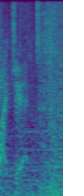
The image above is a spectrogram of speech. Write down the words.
Watch it!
